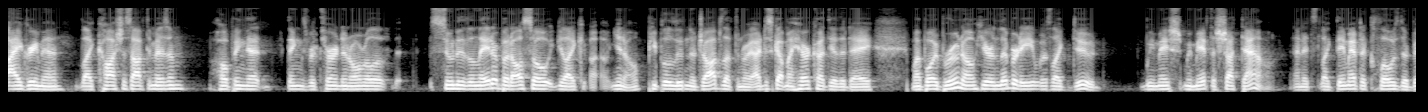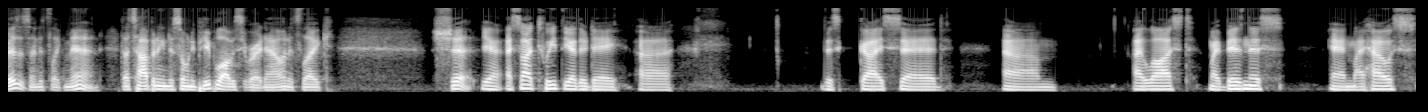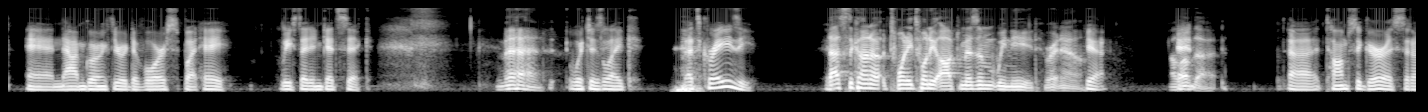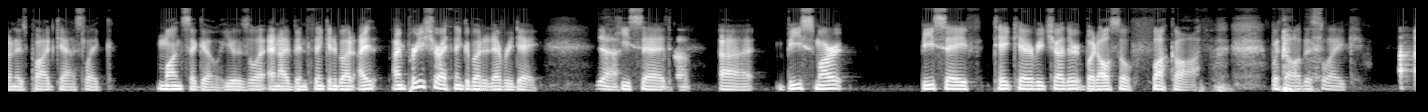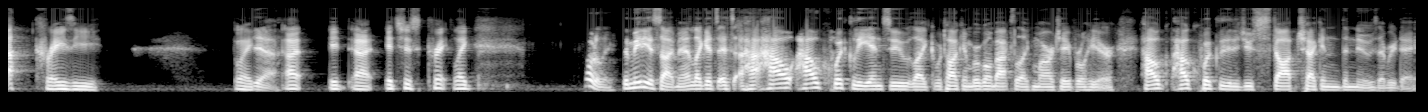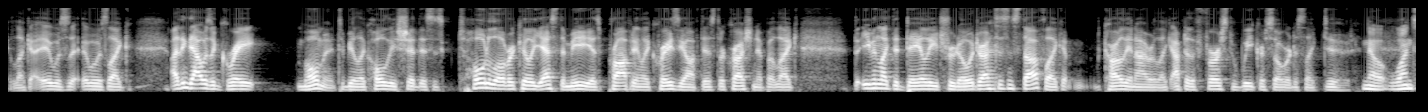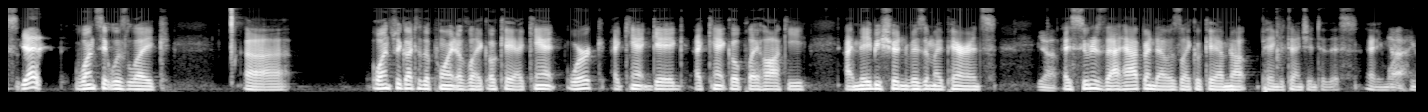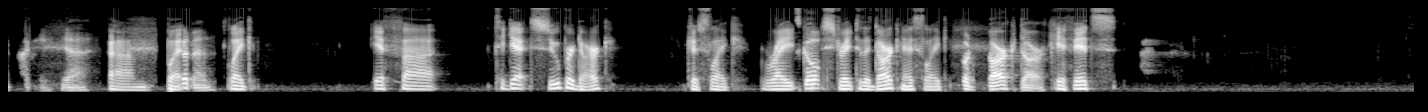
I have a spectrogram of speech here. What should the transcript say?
I agree, man. Like cautious optimism, hoping that things return to normal sooner than later. But also, like uh, you know, people are losing their jobs left and right. I just got my haircut the other day. My boy Bruno here in Liberty was like, dude. We may we may have to shut down, and it's like they may have to close their business, and it's like, man, that's happening to so many people, obviously, right now, and it's like, shit. yeah, I saw a tweet the other day. Uh, this guy said, um, "I lost my business and my house, and now I'm going through a divorce. But hey, at least I didn't get sick." Man, Which is like, that's crazy. that's the kind of 2020 optimism we need right now. Yeah. I love And- that. Uh, Tom Segura said on his podcast like months ago. He was like, and I've been thinking about. I I'm pretty sure I think about it every day. Yeah. He said, uh, "Be smart, be safe, take care of each other, but also fuck off." With all this like crazy, like Yeah. uh, it uh, it's just crazy. Like Totally. The media side, man. Like it's it's how how quickly into like we're talking we're going back to like March April here. How how quickly did you stop checking the news every day? Like it was it was like I think that was a great moment to be like holy shit this is total overkill. Yes, the media is profiting like crazy off this. They're crushing it, but like even like the daily Trudeau addresses and stuff, like Carly and I were like after the first week or so we're just like, dude, no, once get it. once it was like uh once we got to the point of like okay i can't work i can't gig i can't go play hockey i maybe shouldn't visit my parents Yeah. as soon as that happened i was like okay i'm not paying attention to this anymore. Yeah, exactly. Yeah. um but Good man. like if uh to get super dark just like right Let's go. straight to the darkness like Go dark, dark. if it's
